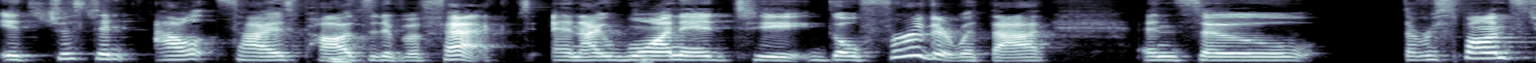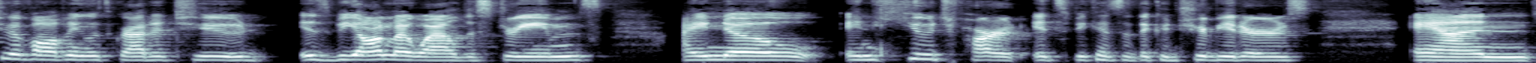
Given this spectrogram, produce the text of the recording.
it's just an outsized mm. positive effect. And I wanted to go further with that. And so the response to evolving with gratitude is beyond my wildest dreams. I know in huge part it's because of the contributors and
